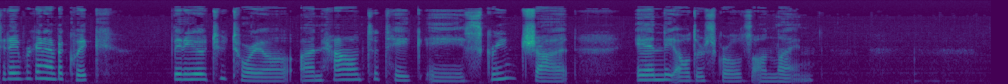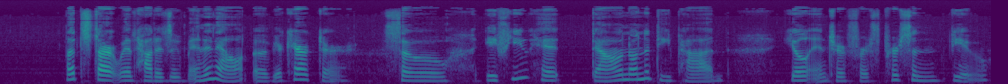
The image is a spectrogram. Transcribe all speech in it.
Today we're going to have a quick video tutorial on how to take a screenshot in the Elder Scrolls Online. Let's start with how to zoom in and out of your character. So if you hit down on the D-pad, you'll enter first person view.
